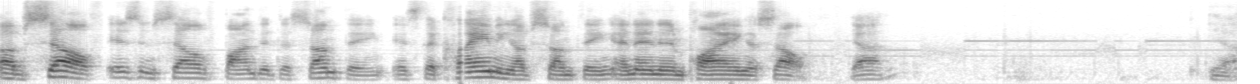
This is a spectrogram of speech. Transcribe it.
of self isn't self bonded to something, it's the claiming of something and then implying a self. Yeah. Yeah.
